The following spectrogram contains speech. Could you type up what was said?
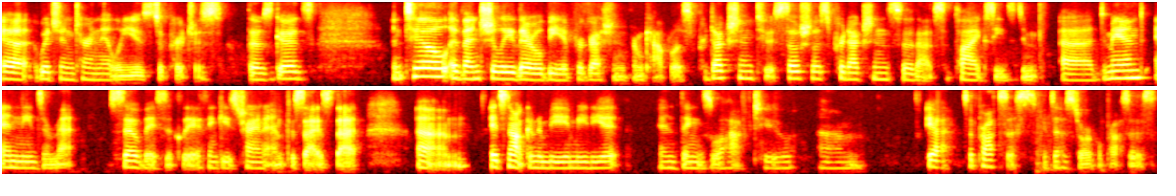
uh, which in turn they will use to purchase those goods until eventually there will be a progression from capitalist production to a socialist production so that supply exceeds de uh, demand and needs are met. So basically, I think he's trying to emphasize that um, it's not going to be immediate and things will have to, um, yeah, it's a process, it's a historical process.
